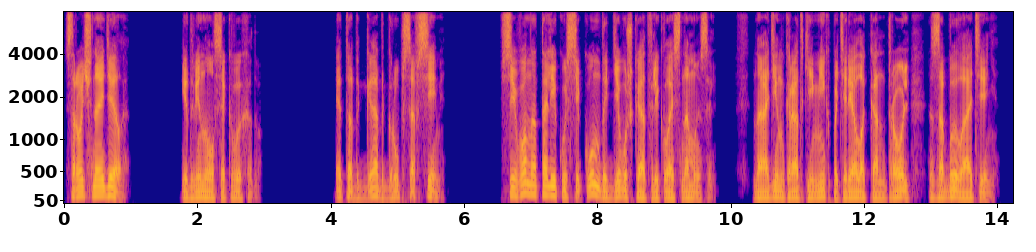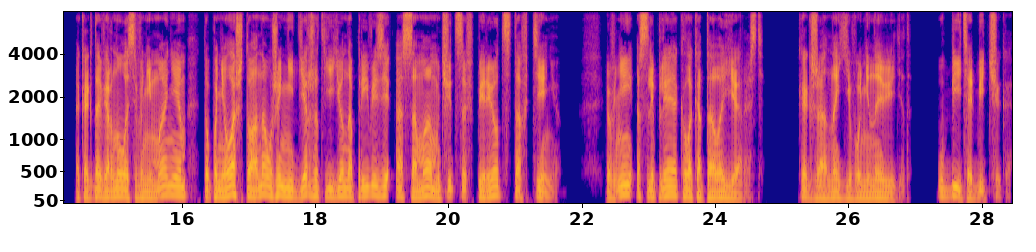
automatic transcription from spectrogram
«Срочное дело!» И двинулся к выходу. Этот гад груб со всеми. Всего на талику секунды девушка отвлеклась на мысль. На один краткий миг потеряла контроль, забыла о тени. А когда вернулась вниманием, то поняла, что она уже не держит ее на привязи, а сама мчится вперед, став тенью. В ней, ослепляя, клокотала ярость. Как же она его ненавидит. Убить обидчика,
